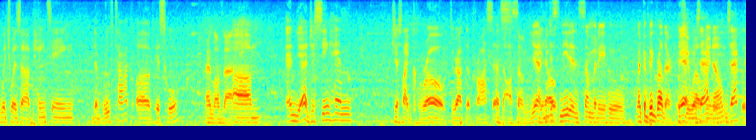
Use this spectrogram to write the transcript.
which was uh, painting the rooftop of his school I love that. Uh, and yeah, just seeing him just like grow throughout the process. That's awesome. Yeah, You know- just needed somebody who, like a big brother, if Yeah, you will. exactly, You know, exactly.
